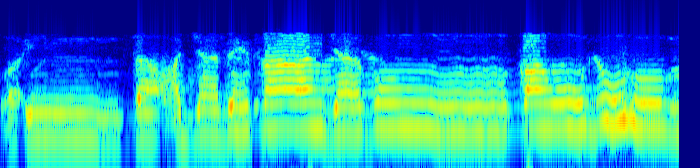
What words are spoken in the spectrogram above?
وإن تعجب فعجب قولهم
